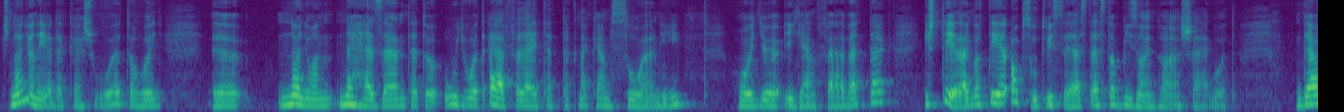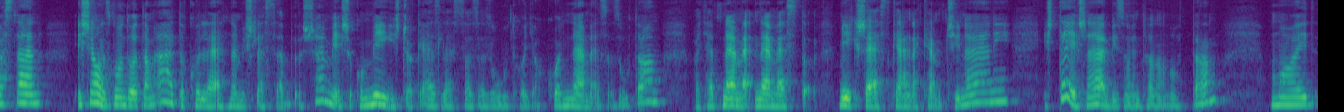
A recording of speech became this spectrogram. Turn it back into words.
És nagyon érdekes volt, ahogy nagyon nehezen, tehát úgy volt, elfelejtettek nekem szólni, hogy igen, felvettek, és tényleg a tér abszolút visszajelzte ezt a bizonytalanságot. De aztán, és én azt gondoltam, át akkor lehet nem is lesz ebből semmi, és akkor mégiscsak ez lesz az az út, hogy akkor nem ez az utam, vagy hát nem, nem ezt, mégse ezt kell nekem csinálni, és teljesen elbizonytalanodtam, majd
